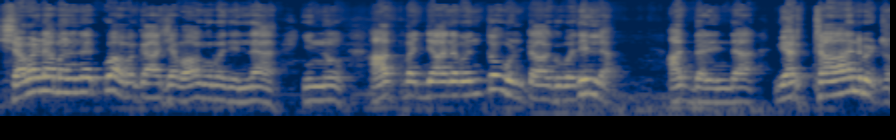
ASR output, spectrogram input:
ಶ್ರವಣ ಮನನಕ್ಕೂ ಅವಕಾಶವಾಗುವುದಿಲ್ಲ. ಇನ್ನು ಆತ್ಮಜ್ಞಾನವಂತೂ ಉಂಟಾಗುವುದಿಲ್ಲ. ಆದ್ದರಿಂದ ವ್ಯರ್ಥ ಅಂದ್ಬಿಟ್ರು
